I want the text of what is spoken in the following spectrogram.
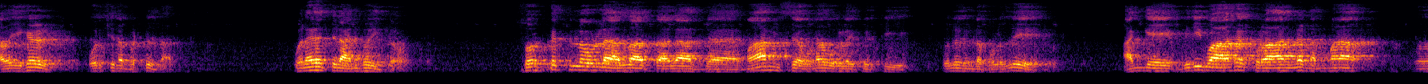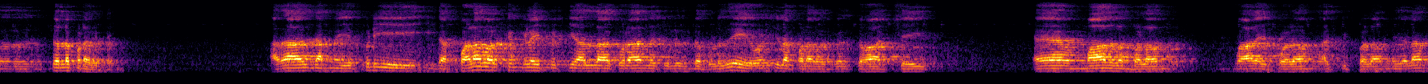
அவைகள் ஒரு சில மட்டும்தான். உலகத்தில் அனுபவிக்கிறோம். சொர்க்கத்தில் உள்ள அல்லாஹ் தாலா அந்த மாமிச உணவுகளை பற்றி சொல்லுகின்ற பொழுது அங்கே விரிவாக குரான்ல நம்ம சொல்லப்பட வேண்டும். அதாவது நம்ம எப்படி இந்த பல வர்க்கங்களை பற்றி அல்லாஹ் குரான்ல சொல்லுகின்ற பொழுது ஒரு சில பல வர்க்கங்கள் திராட்சை மாதுளம்பழம் வாழைப்பழம் அத்திப்பழம் இதெல்லாம்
